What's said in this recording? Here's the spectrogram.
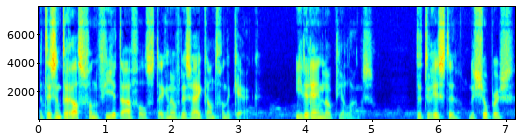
Het is een terras van vier tafels tegenover de zijkant van de kerk. Iedereen loopt hier langs. De toeristen, de shoppers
